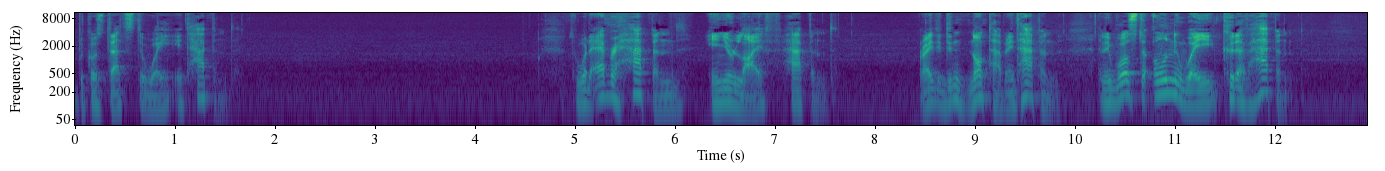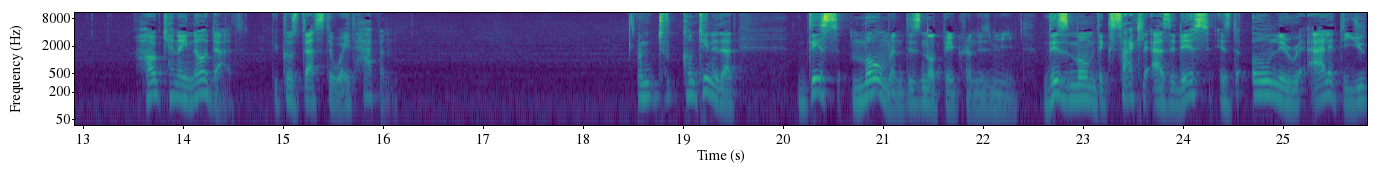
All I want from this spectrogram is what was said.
Because that's the way it happened. So, whatever happened in your life happened. Right? It didn't not happen, it happened. And it was the only way it could have happened. How can I know that? Because that's the way it happened. And to continue that, this moment, this is not Peter this is me. This moment, exactly as it is, is the only reality you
